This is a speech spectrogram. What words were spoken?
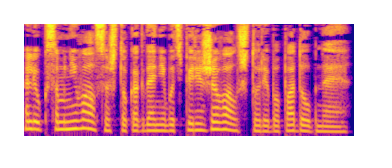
Люк сомневался, что когда-нибудь переживал что-либо подобное.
